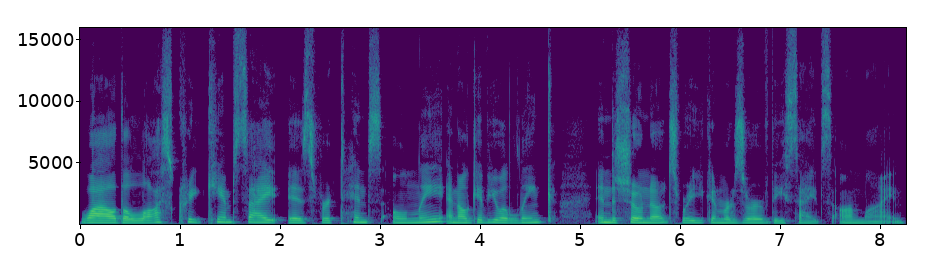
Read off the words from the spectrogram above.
while the Lost Creek campsite is for tents only. And I'll give you a link in the show notes where you can reserve these sites online.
